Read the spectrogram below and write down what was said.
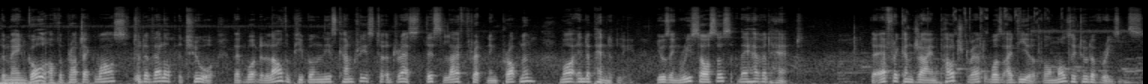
The main goal of the project was to develop a tool that would allow the people in these countries to address this life-threatening problem more independently, using resources they have at hand. The African giant pouched rat was ideal for a multitude of reasons.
